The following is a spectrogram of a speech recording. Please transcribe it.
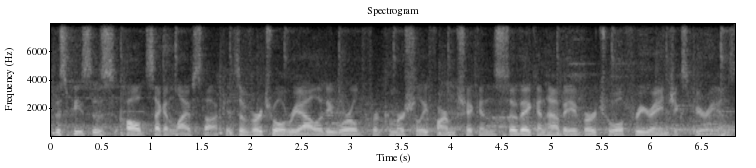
This piece is called Second Livestock. It's a virtual reality world for commercially farmed chickens so they can have a virtual free range experience.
